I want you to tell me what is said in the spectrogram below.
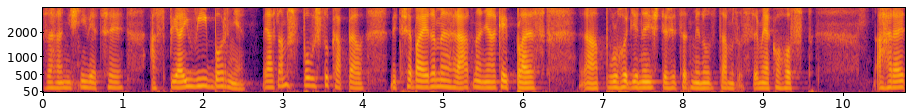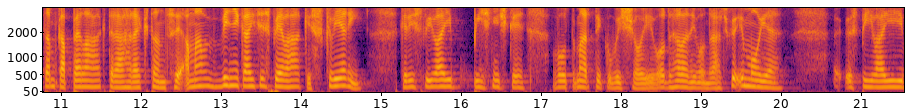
zahraniční věci a zpívají výborně. Já znám spoustu kapel. My třeba jedeme hrát na nějaký ples na půl hodiny, 40 minut, tam jsem jako host. A hraje tam kapela, která hraje k tanci a má vynikající zpěváky, skvělý, který zpívají písničky od Marty Kubišovi, od Heleny Vondráčky, i moje. Zpívají,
